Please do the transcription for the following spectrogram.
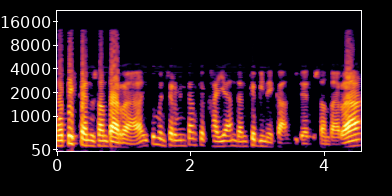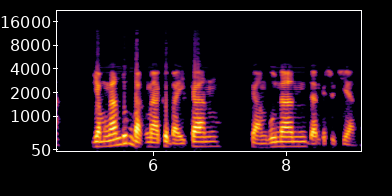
Motif kain Nusantara itu mencerminkan kekayaan dan kebinekaan budaya Nusantara yang mengandung makna kebaikan, keanggunan, dan kesucian.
